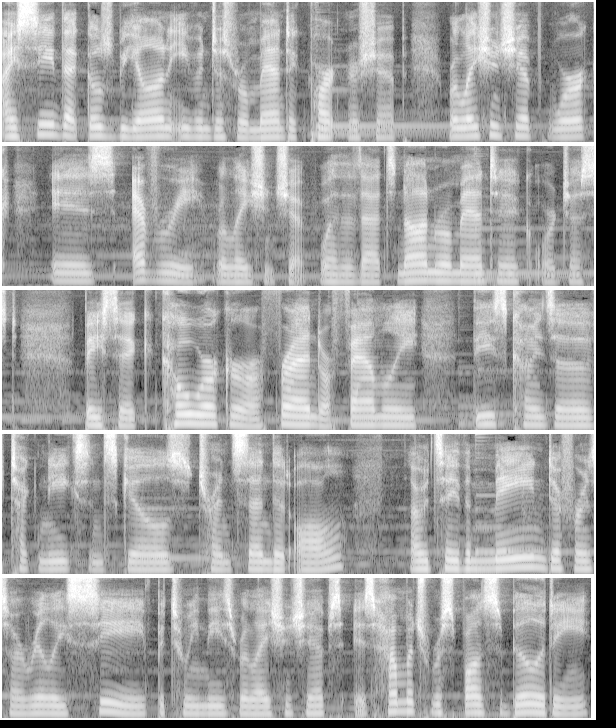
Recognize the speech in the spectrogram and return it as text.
I see that goes beyond even just romantic partnership. Relationship work is every relationship, whether that's non romantic or just basic coworker or friend or family. These kinds of techniques and skills transcend it all. I would say the main difference I really see between these relationships is how much responsibility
